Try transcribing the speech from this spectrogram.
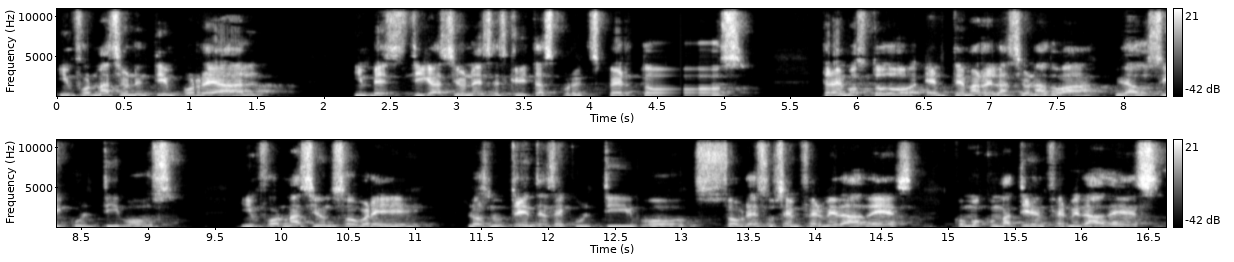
información en tiempo real, investigaciones escritas por expertos, traemos todo el tema relacionado a cuidados y cultivos, información sobre los nutrientes de cultivo, sobre sus enfermedades, cómo combatir enfermedades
